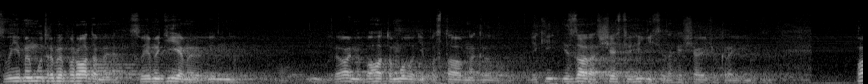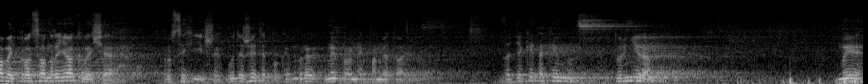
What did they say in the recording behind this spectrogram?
Своїми мудрими порадами, своїми діями він реально багато молоді поставив на крило, які і зараз з честю гідністю захищають Україну. Пам'ять про Олександра Яковича, про всіх інших буде жити, поки ми про них пам'ятаємо. Завдяки таким турнірам ми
